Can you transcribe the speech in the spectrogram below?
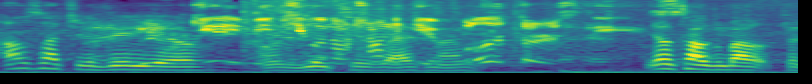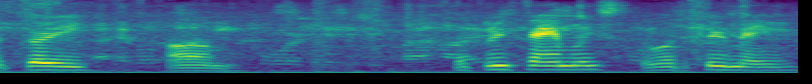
I was watching a video on Getting me killed, I'm YouTube last night. bloodthirsty. You know, talking about the three, um, the three families, or the three main,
